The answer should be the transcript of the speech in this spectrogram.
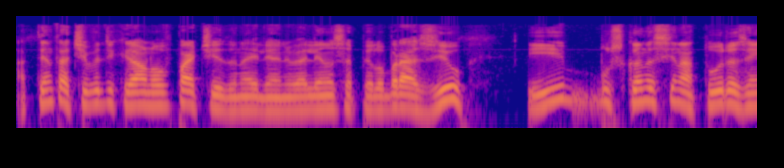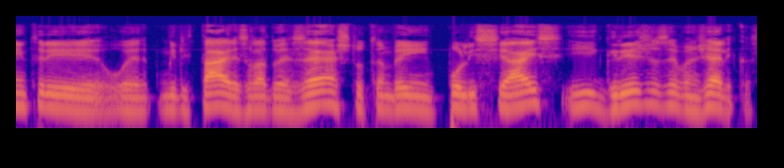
a tentativa de criar um novo partido, né, Eliane? O Aliança pelo Brasil e buscando assinaturas entre militares lá do Exército, também policiais e igrejas evangélicas.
